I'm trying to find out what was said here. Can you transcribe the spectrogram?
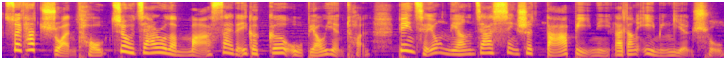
所以他转头就加入了马赛的一个歌舞表演团，并且用娘家姓氏达比尼来当艺名演出。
